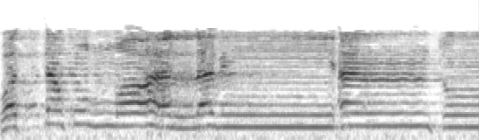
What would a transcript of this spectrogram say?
واتقوا الله الذي أنتم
